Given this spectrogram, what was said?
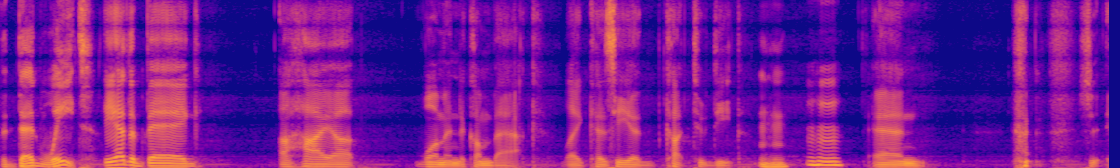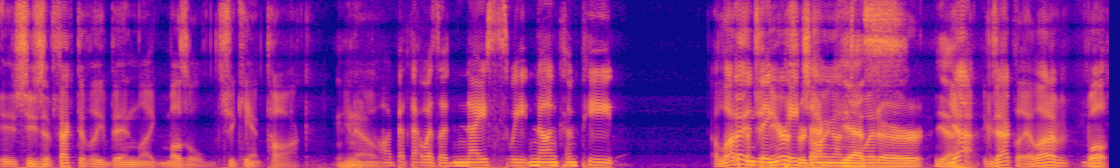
the dead weight. he had to beg a high up woman to come back, like because he had cut too deep, mm-hmm. and she, she's effectively been like muzzled. She can't talk. You know, Oh, I bet that was a nice, sweet non-compete. A lot of With a big engineers were going on Yes. Twitter. Yeah. exactly. A lot of well,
